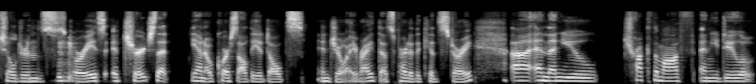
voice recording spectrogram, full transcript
children's mm-hmm. stories at church that you know, of course, all the adults enjoy, right? That's part of the kids' story. Uh, and then you truck them off and you do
